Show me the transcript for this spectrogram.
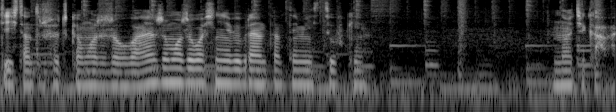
Gdzieś tam troszeczkę może żałowałem, że może właśnie nie wybrałem tamtej miejscówki. No ciekawe.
